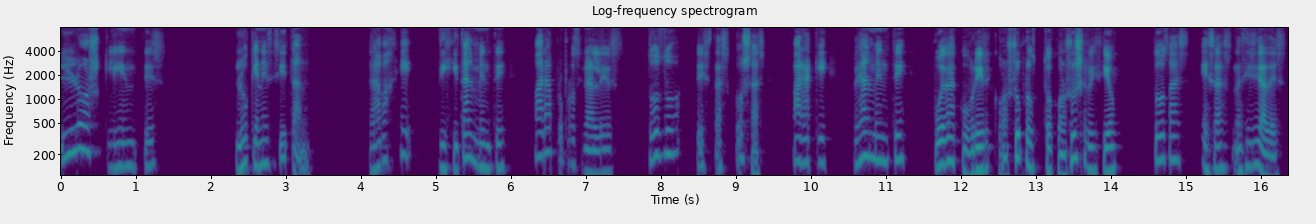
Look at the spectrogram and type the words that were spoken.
los clientes lo que necesitan. Trabaje digitalmente para proporcionarles todas estas cosas, para que realmente pueda cubrir con su producto, con su servicio, todas esas necesidades.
